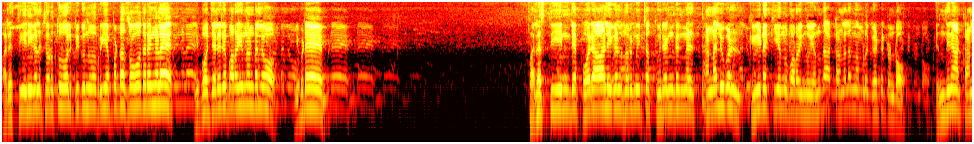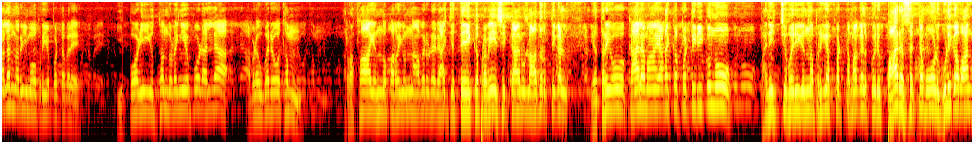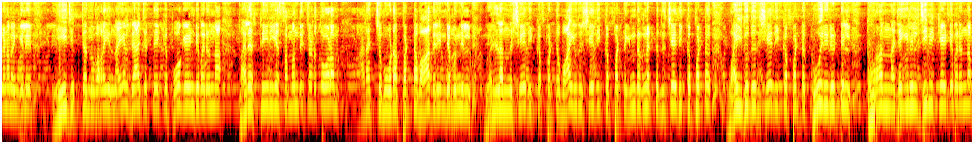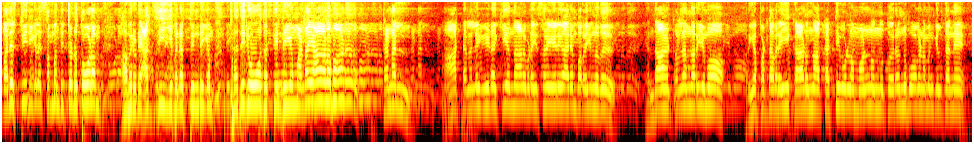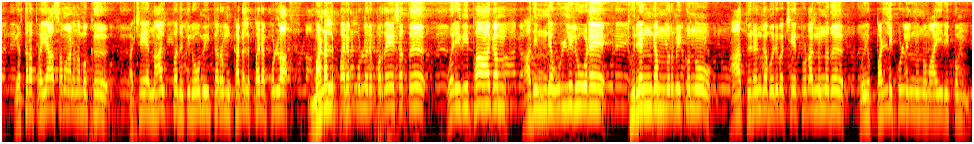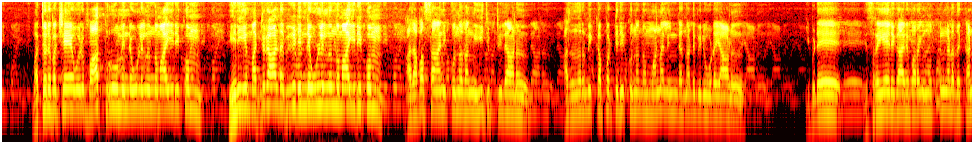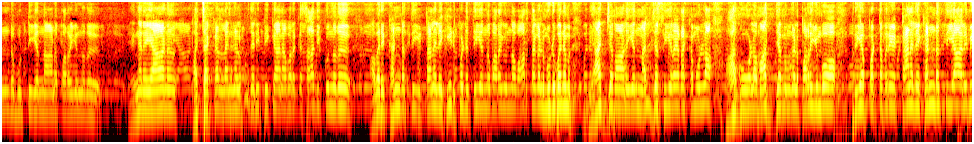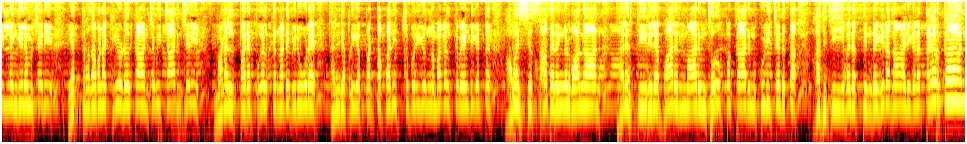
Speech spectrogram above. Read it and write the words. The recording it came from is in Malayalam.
ഫലസ്തീനികൾ ചെറുത്തു തോൽപ്പിക്കുന്നത് പ്രിയപ്പെട്ട സഹോദരങ്ങളെ. ഇപ്പോ ചിലര് പറയുന്നുണ്ടല്ലോ ഇവിടെ ഫലസ്തീന്റെ പോരാളികൾ നിർമ്മിച്ച തുരങ്കങ്ങൾ ടണലുകൾ കീഴടക്കി എന്ന് പറയുന്നു. എന്താ ടണലെന്ന് നമ്മൾ കേട്ടിട്ടുണ്ടോ? എന്തിനാ ടണലെന്നറിയുമോ പ്രിയപ്പെട്ടവരെ? ഇപ്പോഴീ യുദ്ധം തുടങ്ങിയപ്പോഴല്ല അവിടെ ഉപരോധം. റഫ എന്ന് പറയുന്ന അവരുടെ രാജ്യത്തേക്ക് പ്രവേശിക്കാനുള്ള അതിർത്തികൾ എത്രയോ കാലമായി അടക്കപ്പെട്ടിരിക്കുന്നു. പനിച്ചു വരികുന്ന പ്രിയപ്പെട്ട മകൾക്ക് ഒരു പാരസെറ്റമോൾ ഗുളിക വാങ്ങണമെങ്കിൽ ഈജിപ്റ്റ് എന്ന് പറയുന്ന അയൽ രാജ്യത്തേക്ക് പോകേണ്ടി വരുന്ന ഫലസ്തീനിയെ സംബന്ധിച്ചിടത്തോളം അടച്ചു മൂടപ്പെട്ട വാതിലിന്റെ മുന്നിൽ വെള്ളം നിഷേധിക്കപ്പെട്ട് വായു നിഷേധിക്കപ്പെട്ട് ഇന്റർനെറ്റ് നിഷേധിക്കപ്പെട്ട് വൈദ്യുതി നിഷേധിക്കപ്പെട്ട് കൂരിരുട്ടിൽ തുറന്ന ജയിലിൽ ജീവിക്കേണ്ടി വരുന്ന ഫലസ്തീനികളെ സംബന്ധിച്ചിടത്തോളം അവരുടെ അതിജീവനത്തിന്റെയും പ്രതിരോധത്തിന്റെയും അടയാളമാണ്. ടണൽ. ആ ടണൽ കീഴടക്കി എന്നാണ് ഇവിടെ ഇസ്രയേലുകാരൻ പറയുന്നത്. എന്താണ് ടണൽ എന്നറിയുമോ? പ്രിയപ്പെട്ടവരെ ഈ കാണുന്ന കട്ടിയുള്ള മണ്ണൊന്ന് തുരന്നു പോകണമെങ്കിൽ തന്നെ എത്ര പ്രയാസമാണ് നമുക്ക്. പക്ഷേ നാൽപ്പത് കിലോമീറ്ററും കടൽ പരപ്പുള്ള മണൽ പരപ്പുള്ള ഒരു പ്രദേശത്ത് ഒരു വിഭാഗം അതിന്റെ ഉള്ളിലൂടെ തുരങ്കം നിർമ്മിക്കുന്നു. ആ തുരങ്കം ഒരുപക്ഷെ തുടങ്ങുന്നത് ഒരു പള്ളിക്കുള്ളിൽ നിന്നുമായിരിക്കും. മറ്റൊരു പക്ഷേ ഒരു ബാത്റൂമിന്റെ ഉള്ളിൽ നിന്നുമായിരിക്കും. ഇനിയും മറ്റൊരാളുടെ വീടിന്റെ ഉള്ളിൽ നിന്നുമായിരിക്കും. അത് അവസാനിക്കുന്നത് അങ്ങ് ഈജിപ്തിലാണ്. അത് നിർമ്മിക്കപ്പെട്ടിരിക്കുന്നത് മണലിന്റെ നടുവിലൂടെയാണ്. ഇവിടെ ഇസ്രയേലുകാർ പറയുന്നു തങ്ങളത് കണ്ടുപുട്ടി എന്നാണ് പറയുന്നത്. എങ്ങനെയാണ് പച്ചക്കള്ളങ്ങൾ പ്രചരിപ്പിക്കാൻ അവർക്ക് സാധിക്കുന്നത്? അവർ കണ്ടെത്തി ടണൽ കീഴ്പ്പെടുത്തി എന്ന് പറയുന്ന വാർത്തകൾ മുഴുവനും വ്യാജമാണ് എന്ന് അൽ ജസീറ അടക്കമുള്ള ആഗോള മാധ്യമങ്ങൾ പറയുമ്പോൾ പ്രിയപ്പെട്ടവരെ ടണൽ കണ്ടെത്തിയാലും ഇല്ലെങ്കിലും ശരി എത്ര തവണ കീഴെടുക്കാൻ ശ്രമിച്ചാലും ശരി മണൽ പരപ്പുകൾക്ക് നടുവിലൂടെ തന്റെ പ്രിയപ്പെട്ട പരിച്ചു പൊഴിയുന്ന മകൾക്ക് വേണ്ടിയിട്ട് അവശ്യ സാധനങ്ങൾ വാങ്ങാൻ ഫലസ്തീനിലെ ബാലന്മാരും ചെറുപ്പക്കാരും കുഴിച്ചെടുത്ത അതിജീവനത്തിന്റെ ഇടനാഴികളെ തകർക്കാൻ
